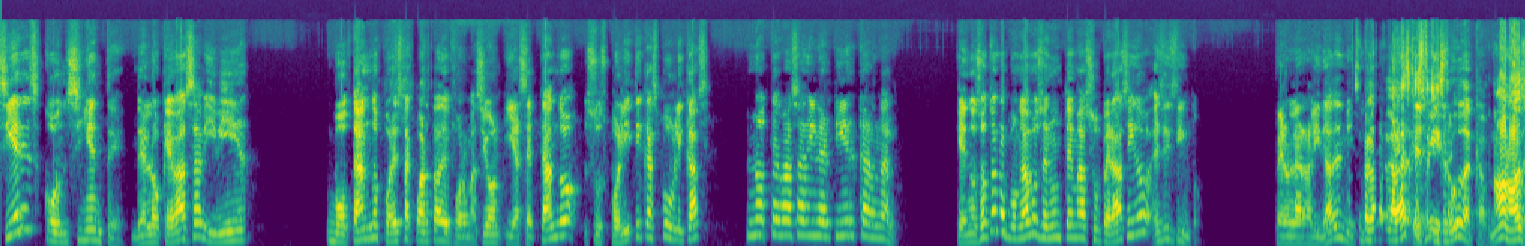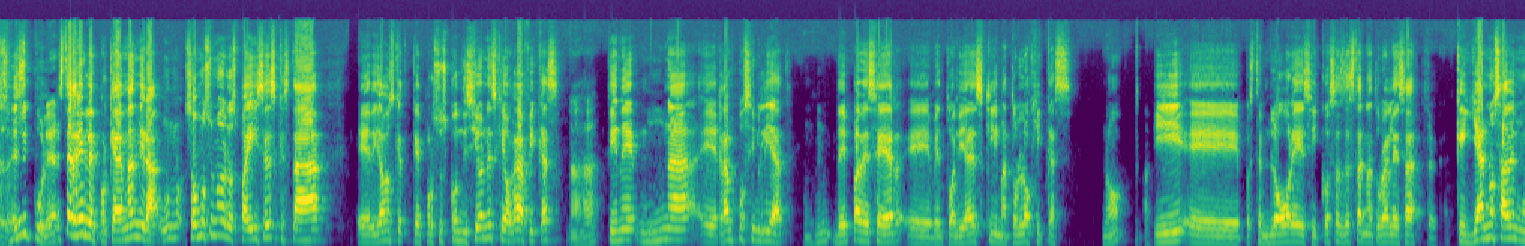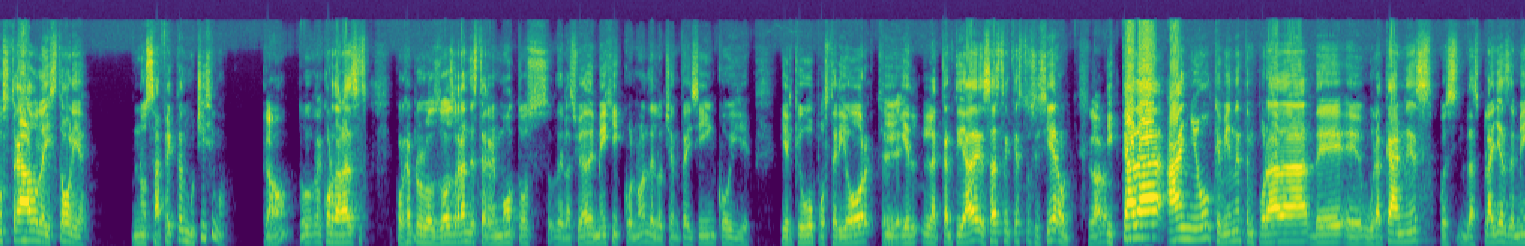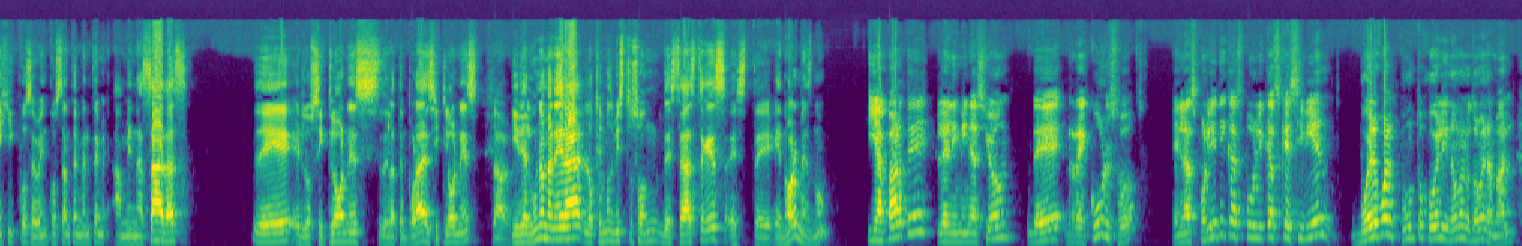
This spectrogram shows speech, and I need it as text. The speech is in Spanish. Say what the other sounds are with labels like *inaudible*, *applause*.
Si eres consciente de lo que vas a vivir votando por esta cuarta deformación y aceptando sus políticas públicas, no te vas a divertir, carnal. Que nosotros lo pongamos en un tema súper ácido es distinto. Pero la realidad es, mi- Pero la, la verdad es que es cruda, cabrón. No, no, es, Es, es- muy culera. es terrible porque además, mira, uno- somos uno de los países que está, eh, digamos que, que por sus condiciones geográficas Ajá. tiene una eh, gran posibilidad de padecer eh, eventualidades climatológicas, ¿no? Y eh, pues temblores y cosas de esta naturaleza Sí. que ya nos ha demostrado la historia, nos afectan muchísimo, ¿no? Tú recordarás, por ejemplo, los dos grandes terremotos de la Ciudad de México, ¿no? El del 85 y, y el que hubo posterior, Sí. y, y el- la cantidad de desastre que estos hicieron. Claro. Y cada año que viene temporada de eh, huracanes, pues las playas de México se ven constantemente amenazadas de eh, los ciclones, de la temporada de ciclones, claro. y de alguna manera lo que hemos visto son desastres este, enormes, ¿no? Y aparte, la eliminación de recursos en las políticas públicas que si bien, vuelvo al punto, Joel, y no me lo tomen a mal,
